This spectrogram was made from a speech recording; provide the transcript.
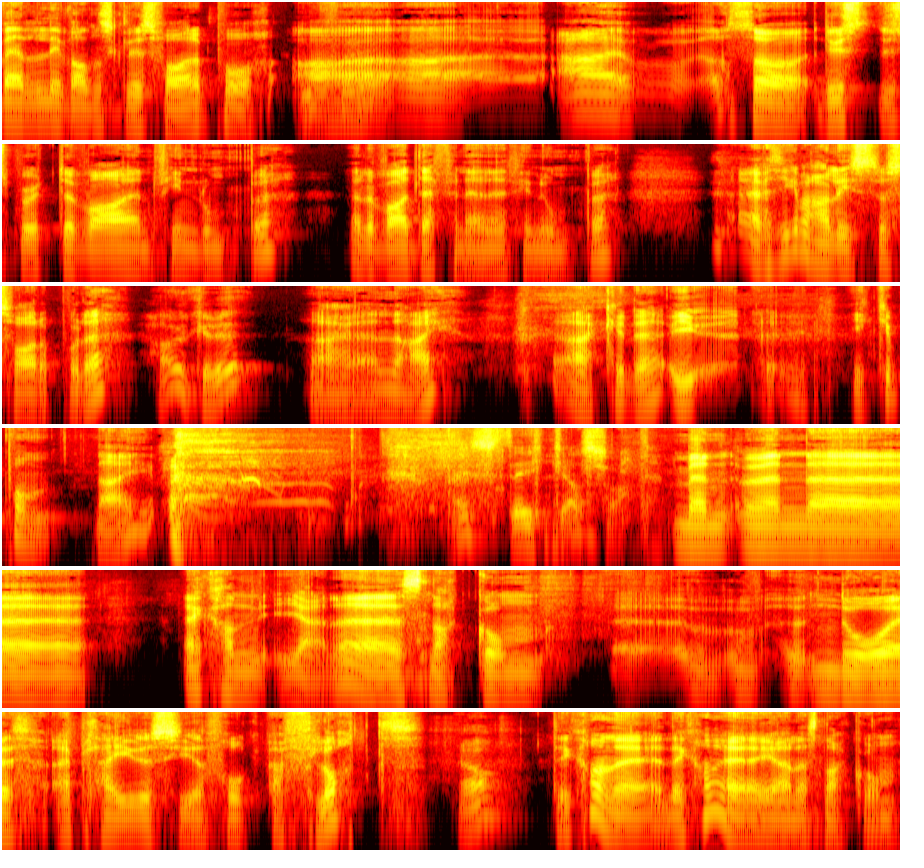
veldig vanskelig å svare på. Ah, ah, altså, du, du spurte hva er en fin rumpe, eller hva definerer en fin rumpe. Jeg vet ikke om jeg har lyst til å svare på det. Har du ikke det? Nei, nei er ikke det. Ikke på Nei. Nei, steike, altså. Men, men eh, jeg kan gjerne snakke om eh, når jeg pleier å si at folk er flott. Ja. Det kan jeg, det kan jeg gjerne snakke om.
